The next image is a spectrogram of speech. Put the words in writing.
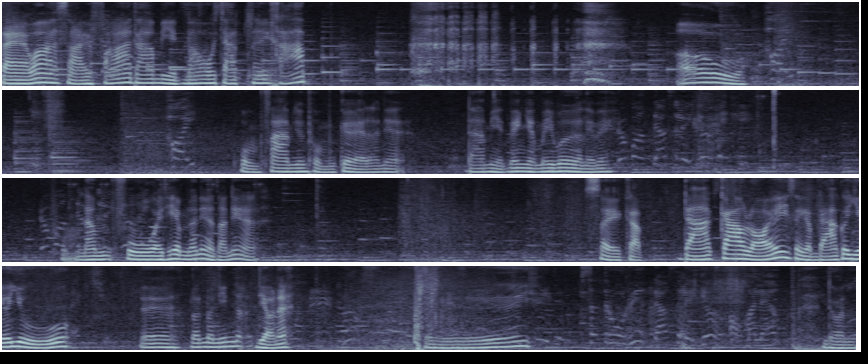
แต่ว่าสายฟ้าดาเมจเบาจัดเลยครับ โอ้ผมฟาร์มจนผมเกิดแล้วเนี่ย ดาเมจแม่งยังไม่เวอร์เลยเว้ยผมนำฟูไอเทมแล้วเนี่ยตอนเนี้ยใส่กับ ดาร์ก900 ใส่กับดาร์กก็เยอะอยู่ เออลดมานิดเดี๋ยวนะเอ้ยโดน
